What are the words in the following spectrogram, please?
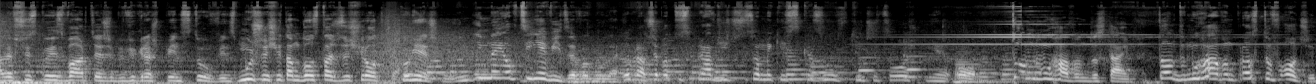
Ale wszystko jest warte, żeby wygrać 5 stów, więc muszę się tam dostać do środka. Koniecznie. In- Innej opcji nie widzę w ogóle. Dobra, trzeba tu sprawdzić, czy są jakieś wskazówki, czy coś. Nie, o. Tą dmuchawą dostałem. Tą dmuchawą prosto w oczy.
